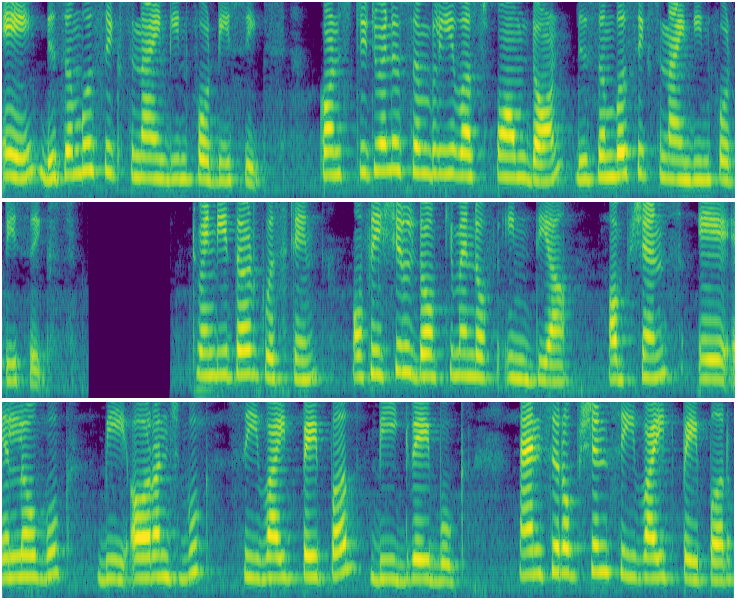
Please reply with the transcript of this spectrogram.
A. December 6, 1946. Constituent Assembly was formed on December 6, 1946. 23rd question Official document of India. Options A. Yellow book B. Orange book C. White paper D. Grey book Answer option C. White paper.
